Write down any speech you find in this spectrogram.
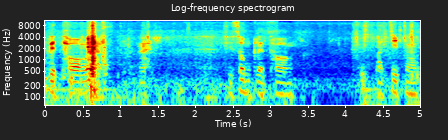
เกล็ดทองแล้วกันนะสีส้มเกล็ดทองปัดจิบนะครับ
